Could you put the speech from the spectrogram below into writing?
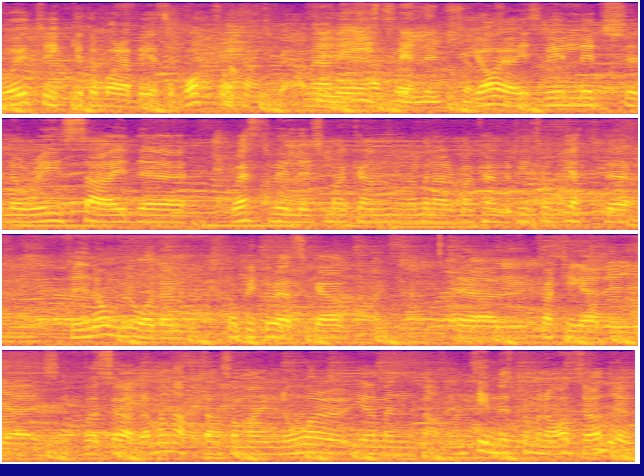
då är ju tricket att bara be sig bort från Times Square. Jag menar, det är East Village. Ja, ja, East Village, Lower East Side, eh, West Village. Man kan, jag menar, man kan, det finns ju jättefina områden, de pittoreska eh, kvarter i eh, på södra Manhattan som man når genom en, en timmes promenad söderut.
